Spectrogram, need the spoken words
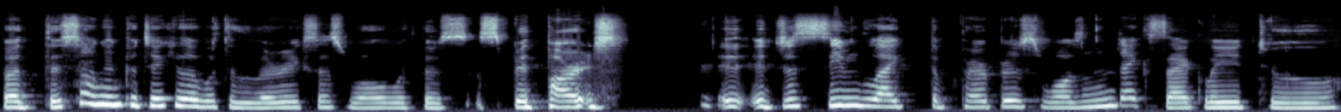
But this song in particular, with the lyrics as well, with this spit part, it, it just seemed like the purpose wasn't exactly to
